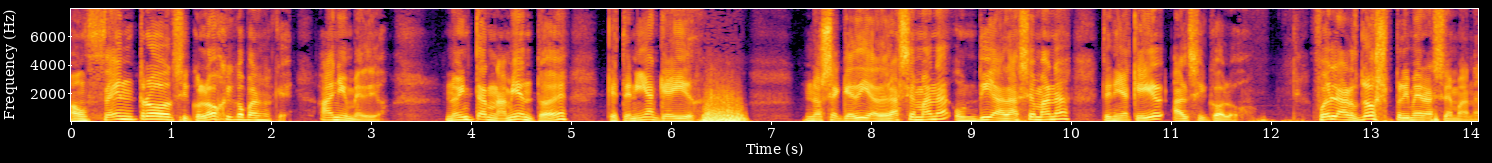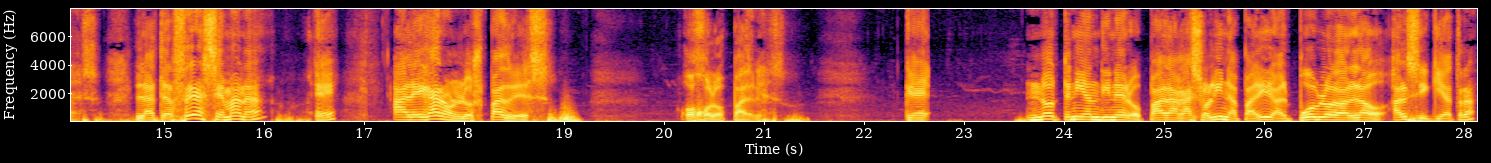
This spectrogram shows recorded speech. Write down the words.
a un centro psicológico, para qué, año y medio. No internamiento, ¿eh? Que tenía que ir. No sé qué día de la semana, un día a la semana, tenía que ir al psicólogo. Fue las dos primeras semanas. La tercera semana, ¿eh? alegaron los padres, ojo los padres, que no tenían dinero para la gasolina para ir al pueblo de al lado al psiquiatra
